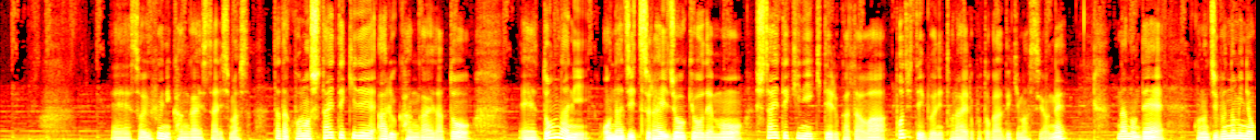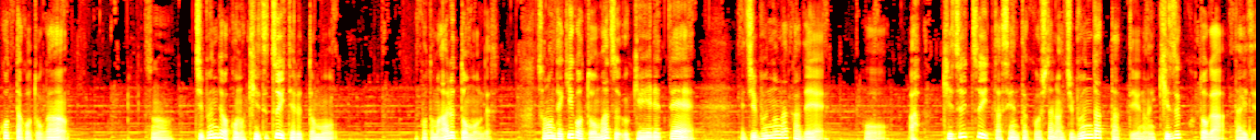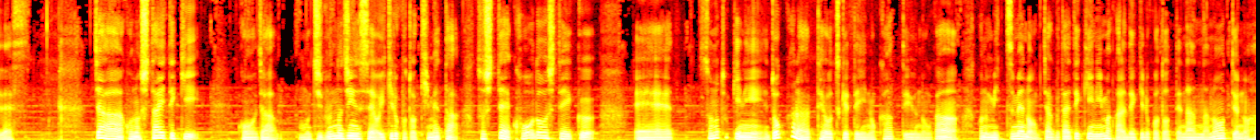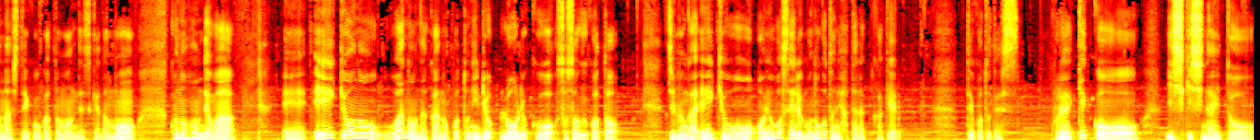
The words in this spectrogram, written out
えー、そういうふうに考えてたりしました。ただこの主体的である考えだと、えー、どんなに同じ辛い状況でも主体的に生きている方はポジティブに捉えることができますよね。なのでこの自分の身に起こったことがその自分ではこの傷ついてると思うこともあると思うんです。その出来事をまず受け入れて自分の中でこうあ傷ついた選択をしたのは自分だったっていうのに気づくことが大事です。じゃあこの主体的こうじゃあもう自分の人生を生きることを決めた。そして行動していく、えー、その時にどっから手をつけていいのかっていうのがこの3つ目のじゃあ具体的に今からできることって何なのっていうのを話していこうかと思うんですけどもこの本では、えー、影響の輪の中のことに労力を注ぐこと。自分が影響を及ぼせる物事に働きかける。っていうことです。これ結構意識しないと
